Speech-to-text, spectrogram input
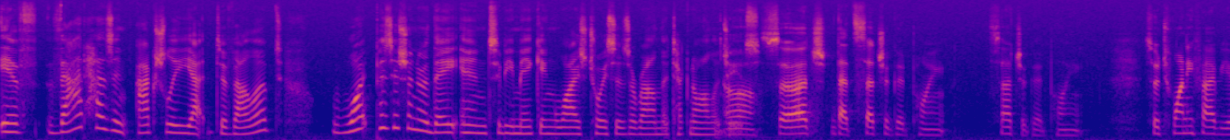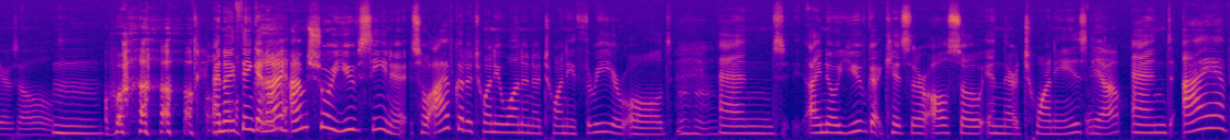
if that hasn't actually yet developed, what position are they in to be making wise choices around the technologies? Oh, such that's such a good point. Such a good point. So 25 years old. Mm. Wow. And I think, and I, I'm sure you've seen it. So I've got a 21 and a 23 year old, mm-hmm. and I know you've got kids that are also in their 20s. Yeah. And I have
